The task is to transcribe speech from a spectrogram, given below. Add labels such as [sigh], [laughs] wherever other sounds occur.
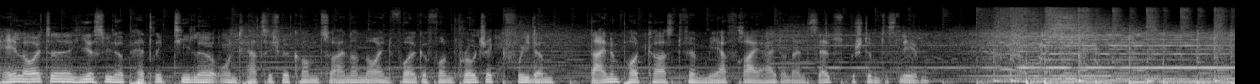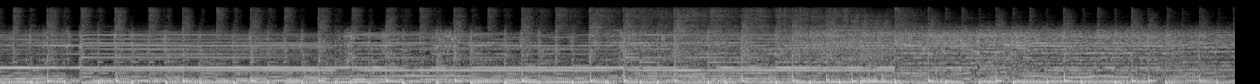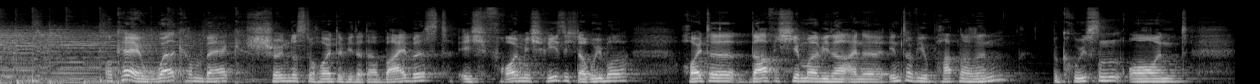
Hey Leute, hier ist wieder Patrick Thiele und herzlich willkommen zu einer neuen Folge von Project Freedom, deinem Podcast für mehr Freiheit und ein selbstbestimmtes Leben. Okay, welcome back. Schön, dass du heute wieder dabei bist. Ich freue mich riesig darüber. Heute darf ich hier mal wieder eine Interviewpartnerin begrüßen und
